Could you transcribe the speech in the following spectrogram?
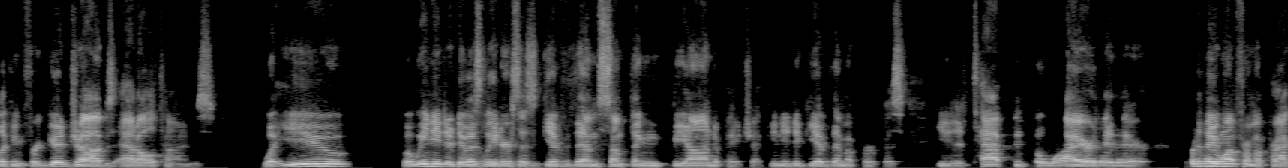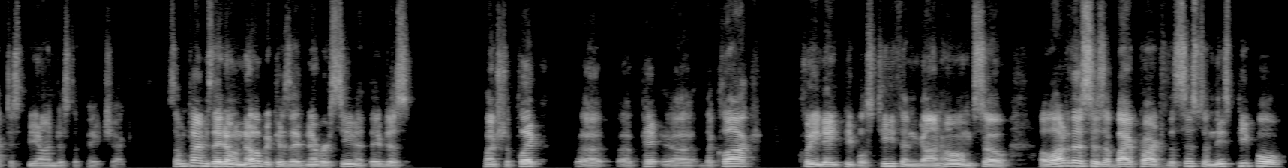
looking for good jobs at all times. What you what we need to do as leaders is give them something beyond a paycheck. You need to give them a purpose. You need to tap into why are they there? What do they want from a practice beyond just a paycheck? Sometimes they don't know because they've never seen it. They've just punched a uh, uh, pay, uh, the clock, cleaned eight people's teeth, and gone home. So a lot of this is a byproduct of the system. These people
